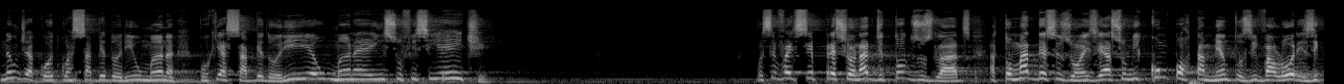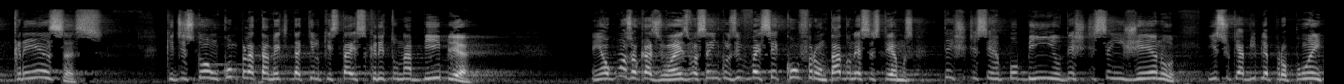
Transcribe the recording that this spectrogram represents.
não de acordo com a sabedoria humana, porque a sabedoria humana é insuficiente. Você vai ser pressionado de todos os lados a tomar decisões e a assumir comportamentos e valores e crenças que destoam completamente daquilo que está escrito na Bíblia. Em algumas ocasiões, você inclusive vai ser confrontado nesses termos. Deixe de ser bobinho, deixe de ser ingênuo. Isso que a Bíblia propõe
